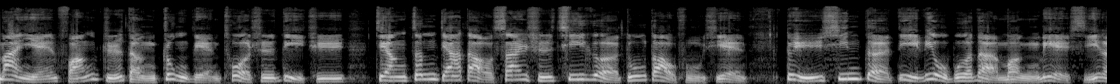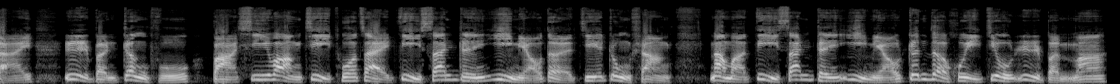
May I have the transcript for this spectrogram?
蔓延防止等重点措施地区将增加到三十七个都道府县。对于新的第六波的猛烈袭来，日本政府把希望寄托在第三针疫苗的接种上。那么，第三针疫苗真的会救日本吗？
